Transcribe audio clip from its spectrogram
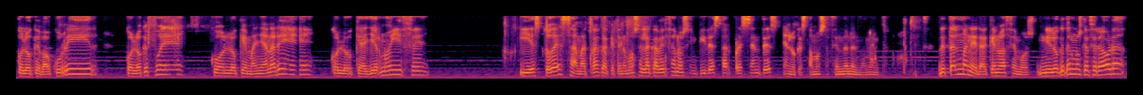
con lo que va a ocurrir, con lo que fue, con lo que mañana haré, con lo que ayer no hice. Y es toda esa matraca que tenemos en la cabeza nos impide estar presentes en lo que estamos haciendo en el momento. De tal manera que no hacemos ni lo que tenemos que hacer ahora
